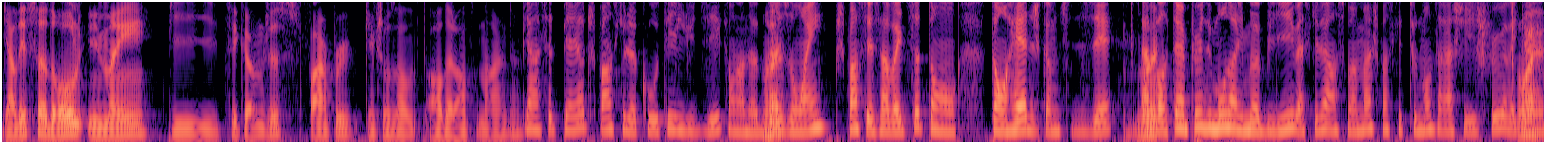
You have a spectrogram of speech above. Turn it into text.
garder ça drôle, humain, puis, tu sais, comme juste faire un peu quelque chose hors, de l'ordinaire. Puis en cette période, je pense que le côté ludique, on en a besoin. Puis je pense que ça va être ça ton, ton hedge, comme tu disais. Apporter un peu d'humour dans l'immobilier, parce que là, en ce moment, je pense que tout le monde s'arrache les cheveux avec un,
